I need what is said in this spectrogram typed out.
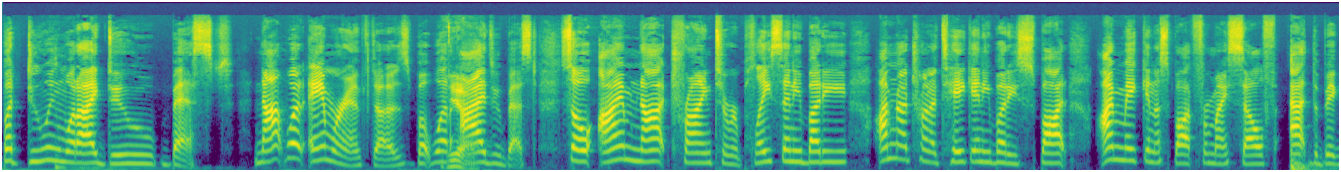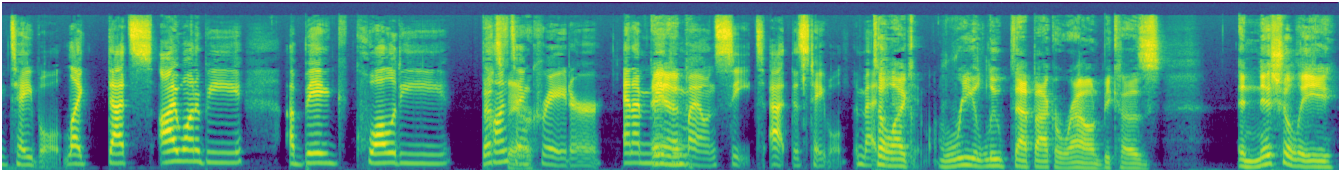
but doing what I do best. Not what Amouranth does, but what Yeah. I do best. So I'm not trying to replace anybody. I'm not trying to take anybody's spot. I'm making a spot for myself at the big table. Like that's I want to be a big quality That's content fair. creator and I'm making And- my own seat at this table. to like table. re-loop that back around because initially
